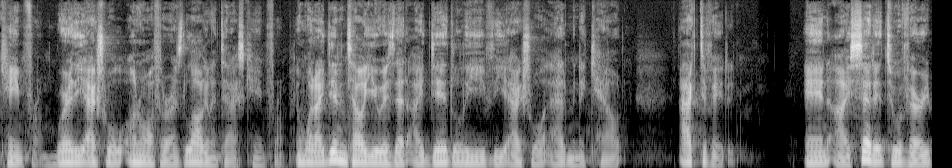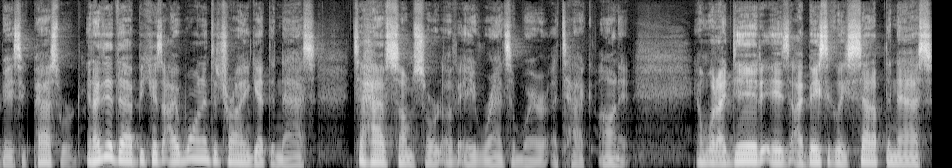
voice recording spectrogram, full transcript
came from, where the actual unauthorized login attacks came from. And what I didn't tell you is that I did leave the actual admin account activated and I set it to a very basic password. And I did that because I wanted to try and get the NAS to have some sort of a ransomware attack on it. And what I did is I basically set up the NAS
